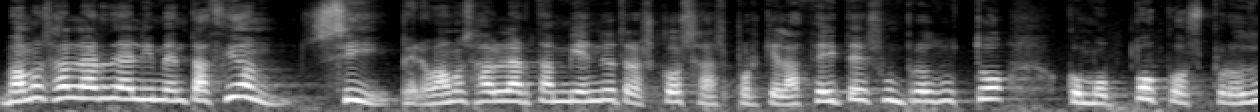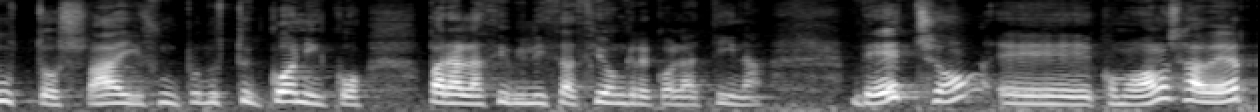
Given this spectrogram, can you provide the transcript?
¿Vamos a hablar de alimentación? Sí, pero vamos a hablar también de otras cosas, porque el aceite es un producto como pocos productos hay, es un producto icónico para la civilización grecolatina. De hecho, eh, como vamos a ver,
